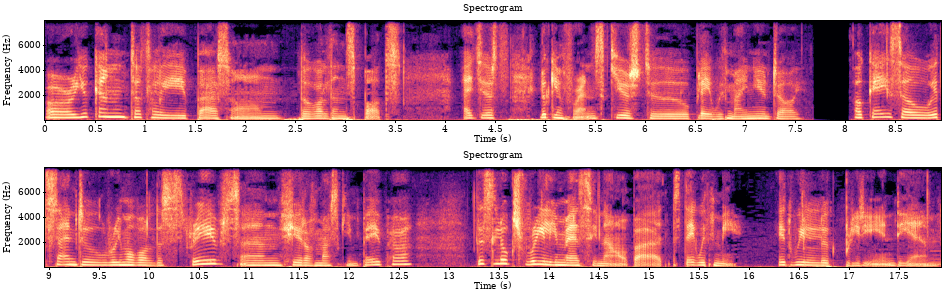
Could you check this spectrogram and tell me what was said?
or you can totally pass on the golden spots. I just looking for an excuse to play with my new toy. Okay, so it's time to remove all the strips and sheet of masking paper. This looks really messy now, but stay with me. It will look pretty in the end.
